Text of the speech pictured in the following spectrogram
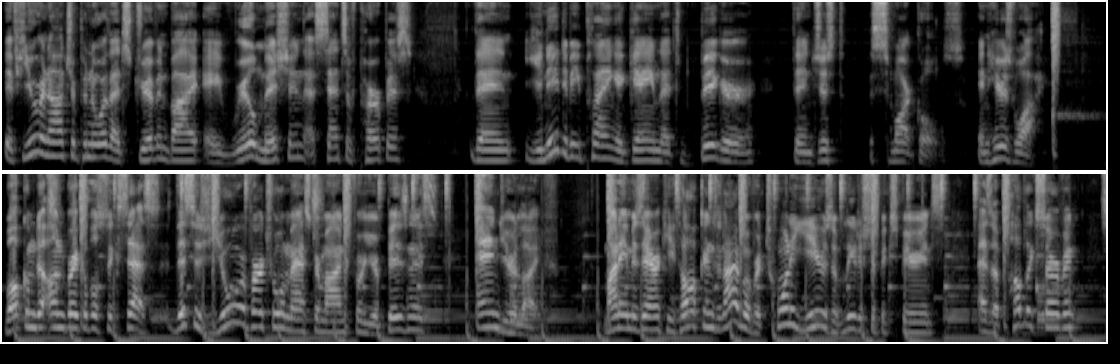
If you're an entrepreneur that's driven by a real mission, a sense of purpose, then you need to be playing a game that's bigger than just SMART goals. And here's why. Welcome to Unbreakable Success. This is your virtual mastermind for your business and your life. My name is Aaron Keith Hawkins, and I have over 20 years of leadership experience as a public servant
